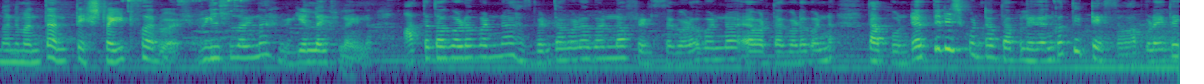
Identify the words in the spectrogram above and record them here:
మనమంతా అంతే స్ట్రైట్ ఫార్వర్డ్ రీల్స్లో అయినా రియల్ లైఫ్లో అయినా. అత్తతో గొడవ పడినా హస్బెండ్తో గొడవ పడినా ఫ్రెండ్స్తో గొడవ పడినా ఎవరితో గొడవ పడినా తప్పు ఉంటే తిట్టించుకుంటాం తప్పు లేదనుకో తిట్టేస్తాం. అప్పుడైతే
